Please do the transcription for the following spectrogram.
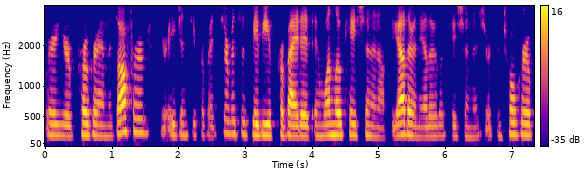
where your program is offered, your agency provides services, maybe you provide it in one location and not the other, and the other location is your control group.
